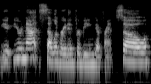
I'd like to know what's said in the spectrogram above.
you're not celebrated for being different so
